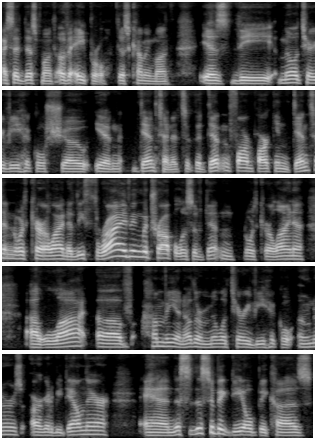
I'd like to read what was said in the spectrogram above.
I said this month of April, this coming month, is the military vehicle show in Denton. It's at the Denton Farm Park in Denton, North Carolina, the thriving metropolis of Denton, North Carolina. A lot of Humvee and other military vehicle owners are going to be down there. And this, this is a big deal because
